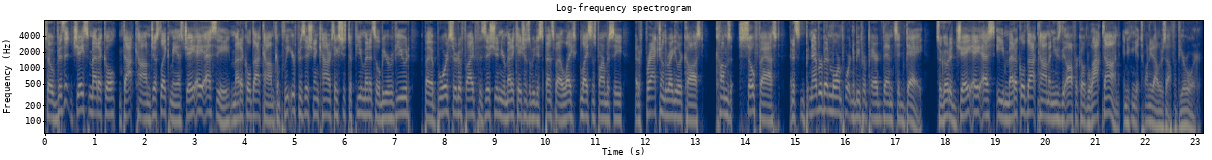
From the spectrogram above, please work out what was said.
So visit jasemedical.com, just like me. It's J A S E medical.com. Complete your physician encounter. It takes just a few minutes. It will be reviewed by a board certified physician. Your medications will be dispensed by a licensed pharmacy at a fraction of the regular cost. Comes so fast, and it's never been more important to be prepared than today. So go to jasemedical.com and use the offer code locked on, and you can get $20 off of your order.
